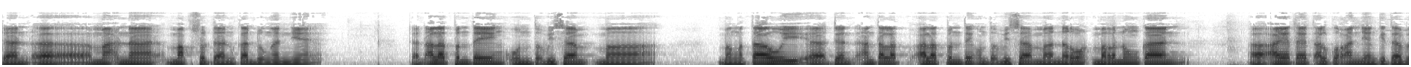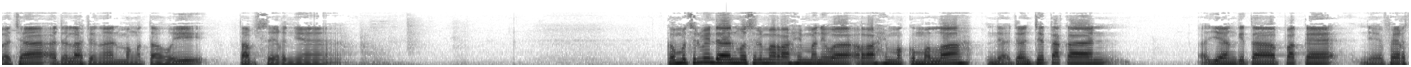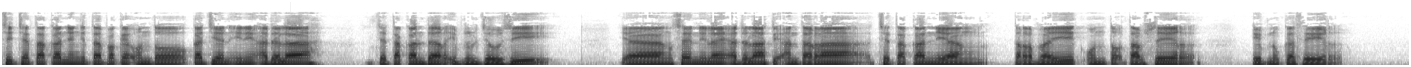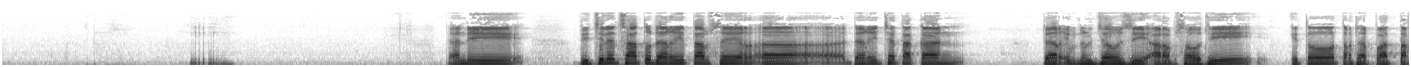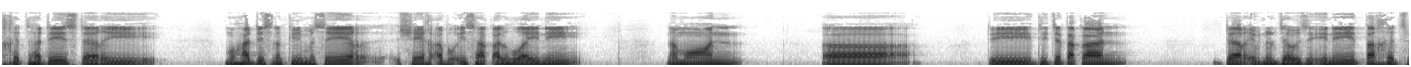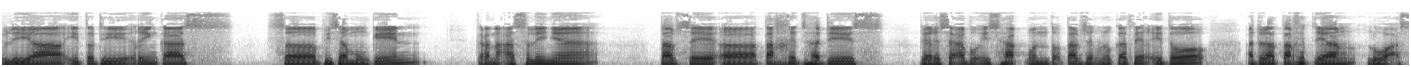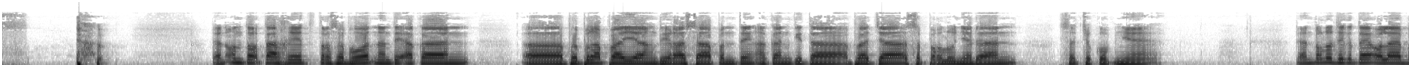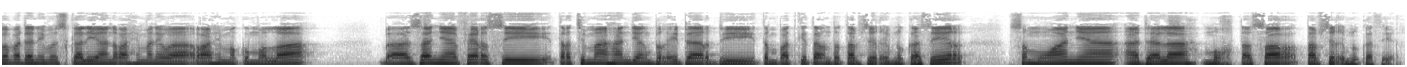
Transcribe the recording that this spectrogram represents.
dan uh, makna maksud dan kandungannya. Dan alat penting untuk bisa mengetahui uh, dan alat alat penting untuk bisa merenungkan uh, ayat-ayat Al-Quran yang kita baca adalah dengan mengetahui tafsirnya. Kaum muslimin dan muslimah rahimani wa rahimakumullah ya, dan cetakan yang kita pakai ya, versi cetakan yang kita pakai untuk kajian ini adalah cetakan dari Ibnul Jauzi yang saya nilai adalah di antara cetakan yang terbaik untuk tafsir Ibnu Katsir. Hmm. Dan di di jilid satu dari tafsir uh, dari cetakan dari Ibnul Jauzi Arab Saudi itu terdapat takhid hadis dari muhadis negeri Mesir Syekh Abu Ishaq Al-Huwaini namun uh, di, dicetakan dari Ibnul Jauzi ini takhid beliau itu diringkas sebisa mungkin karena aslinya tafsir uh, takhid hadis dari Syekh Abu Ishaq untuk tafsir Ibnu Katsir itu adalah takhid yang luas. Dan untuk takhid tersebut nanti akan uh, beberapa yang dirasa penting akan kita baca seperlunya dan secukupnya. Dan perlu diketahui oleh Bapak dan Ibu sekalian rahimani wa rahimakumullah bahasanya versi terjemahan yang beredar di tempat kita untuk tafsir Ibnu Katsir semuanya adalah mukhtasar tafsir Ibnu Katsir.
